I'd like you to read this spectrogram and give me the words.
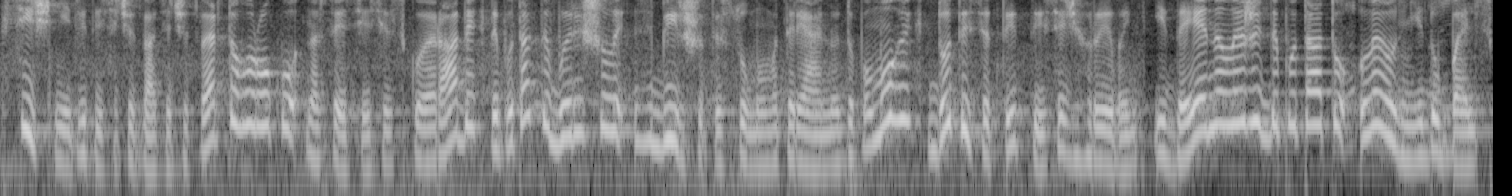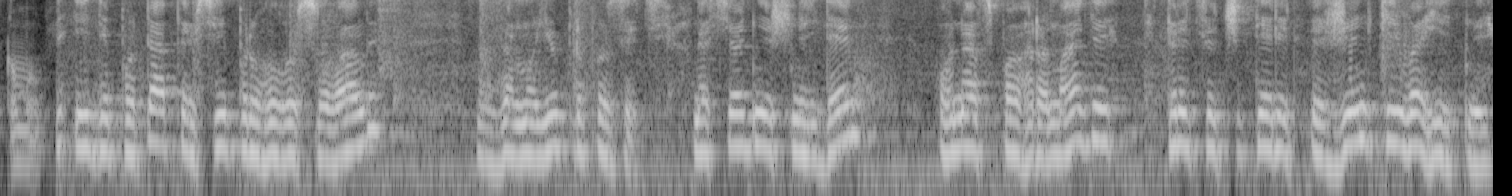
В січні 2024 року на сесії сільської ради депутати вирішили збільшити суму матеріальної допомоги до 10 тисяч гривень. Ідея належить депутату Леоніду Бельському. І депутати всі проголосували за мою пропозицію. На сьогоднішній день у нас по громаді 34 жінки вагітні.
